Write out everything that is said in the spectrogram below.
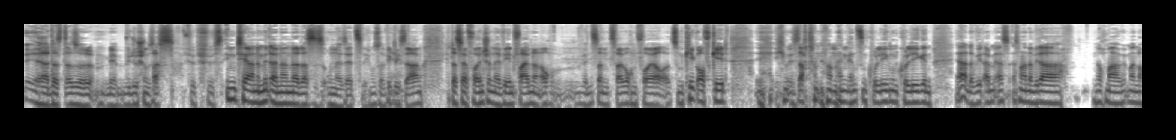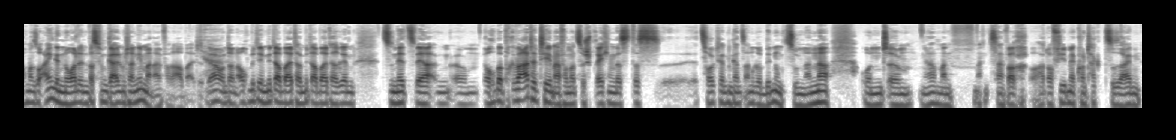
Ja, das, also, wie du schon sagst, für, fürs interne Miteinander, das ist unersetzlich, muss man wirklich ja. sagen. Ich hatte das ja vorhin schon erwähnt, vor allem dann auch, wenn es dann zwei Wochen vorher zum Kickoff geht. Ich, ich sag dann immer meinen ganzen Kollegen und Kolleginnen, ja, da wird einem erst erstmal dann wieder nochmal, wird man nochmal so eingenordet, in was für ein geiles Unternehmen man einfach arbeitet. Ja. ja. Und dann auch mit den Mitarbeitern, Mitarbeiterinnen zu Netzwerken, ähm, auch über private Themen einfach mal zu sprechen, das, das äh, erzeugt ja eine ganz andere Bindung zueinander. Und ähm, ja, man, man ist einfach, hat auch viel mehr Kontakt zu seinen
